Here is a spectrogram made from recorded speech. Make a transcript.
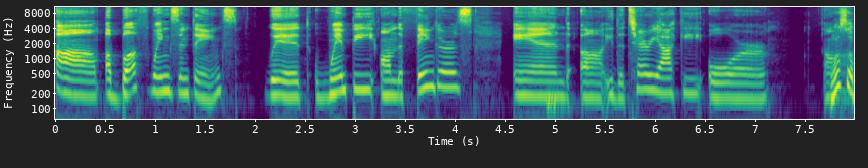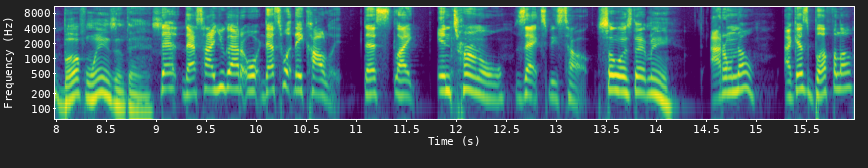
Um, a buff wings and things with wimpy on the fingers and uh, either teriyaki or What's a buff wings and things? that. That's how you got to. That's what they call it. That's like internal Zaxby's talk. So what's that mean? I don't know. I guess buffalo.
